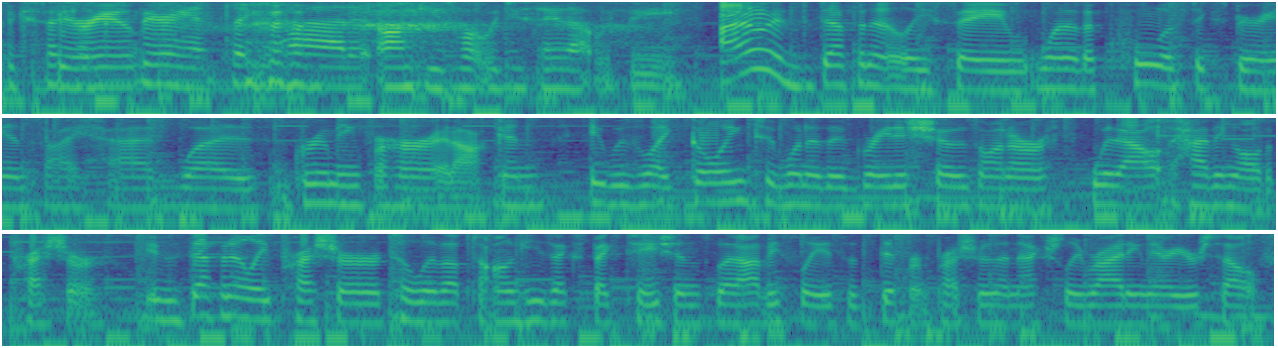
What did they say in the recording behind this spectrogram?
experience. experience that you had at Anky's, what would you say that would be? I would definitely say one of the coolest experience I had was grooming for her at Aachen. It was like going to one of the greatest shows on earth without having all the pressure. It was definitely pressure to live up to Anky's expectations, but obviously it's a different pressure than actually riding there yourself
